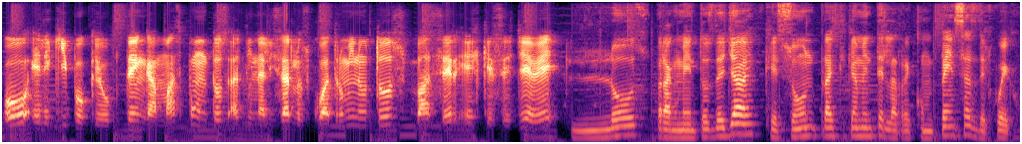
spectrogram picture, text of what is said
O el equipo que obtenga más puntos al finalizar los 4 minutos va a ser el que se lleve los fragmentos de llave que son prácticamente las recompensas del juego.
